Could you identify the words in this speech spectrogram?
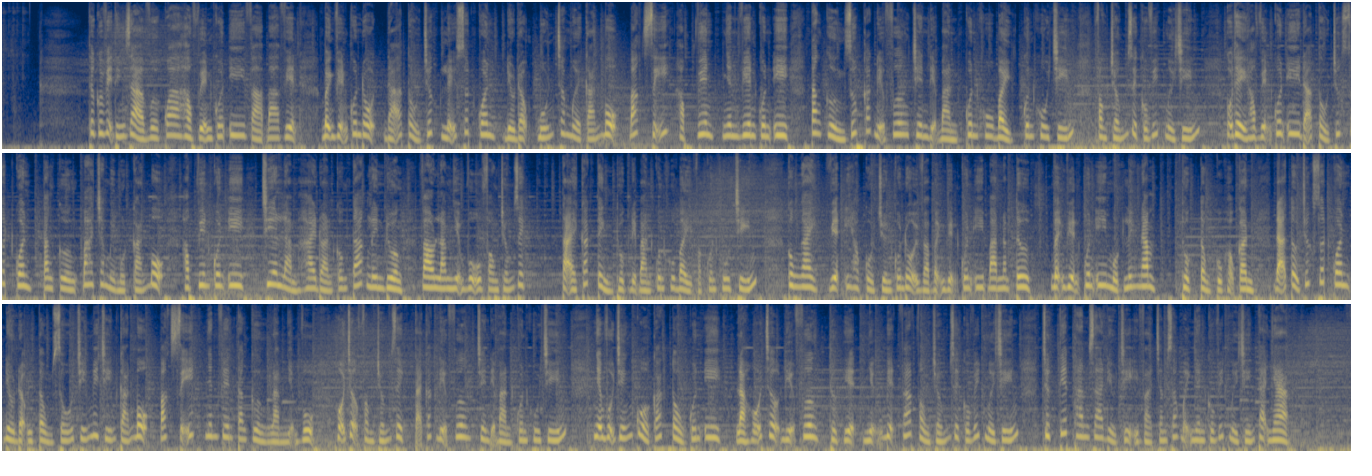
Thưa quý vị thính giả, vừa qua Học viện Quân y và ba viện, Bệnh viện Quân đội đã tổ chức lễ xuất quân điều động 410 cán bộ, bác sĩ, học viên, nhân viên quân y tăng cường giúp các địa phương trên địa bàn quân khu 7, quân khu 9 phòng chống dịch Covid-19. Cụ thể, Học viện Quân y đã tổ chức xuất quân tăng cường 311 cán bộ, học viên quân y chia làm hai đoàn công tác lên đường vào làm nhiệm vụ phòng chống dịch tại các tỉnh thuộc địa bàn quân khu 7 và quân khu 9. Cùng ngày, Viện Y học cổ truyền quân đội và Bệnh viện Quân y 354, Bệnh viện Quân y 105 thuộc Tổng cục Hậu cần đã tổ chức xuất quân điều động tổng số 99 cán bộ, bác sĩ, nhân viên tăng cường làm nhiệm vụ hỗ trợ phòng chống dịch tại các địa phương trên địa bàn quân khu 9. Nhiệm vụ chính của các tổ quân y là hỗ trợ địa phương thực hiện những biện pháp phòng chống dịch COVID-19, trực tiếp tham gia điều trị và chăm sóc bệnh nhân COVID-19 tại nhà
